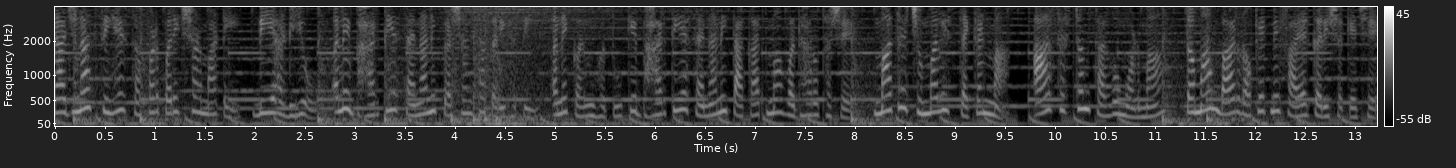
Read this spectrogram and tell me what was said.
રાજનાથ સિંહે સફળ પરીક્ષણ માટે ડીઆરડીઓ અને ભારતીય સેનાની પ્રશંસા કરી હતી અને કહ્યું હતું કે ભારતીય સેનાની તાકાતમાં વધારો થશે. માત્ર ચુમ્માલીસ સેકન્ડમાં આ સિસ્ટમ સાલ્વો મોડમાં તમામ બાર રોકેટને ફાયર કરી શકે છે.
